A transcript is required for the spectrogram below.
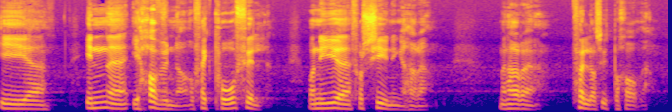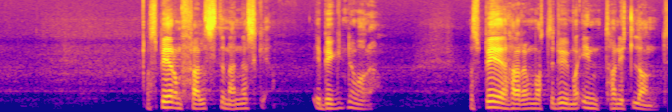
i, inne i havna og fikk påfyll og nye forsyninger, Herre. Men Herre, følg oss ut på havet. Vi ber om frelste mennesker i bygdene våre. Vi ber, Herre, om at du må innta nytt land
